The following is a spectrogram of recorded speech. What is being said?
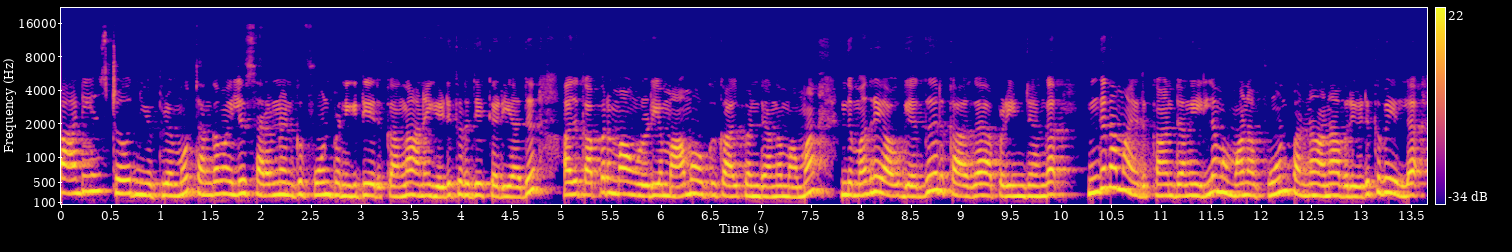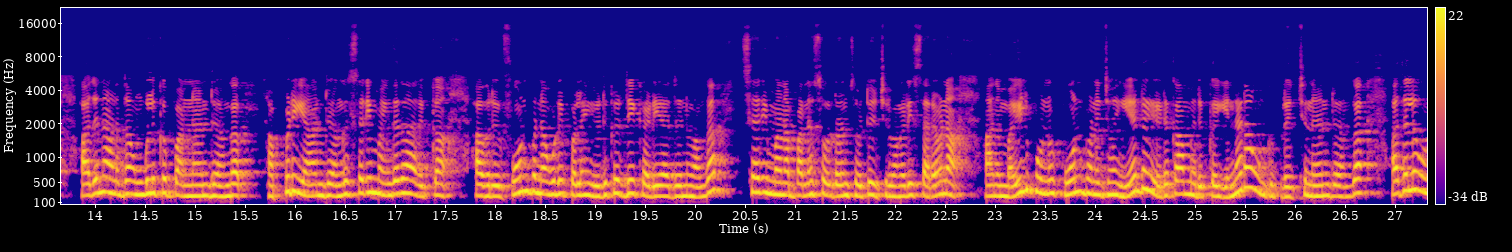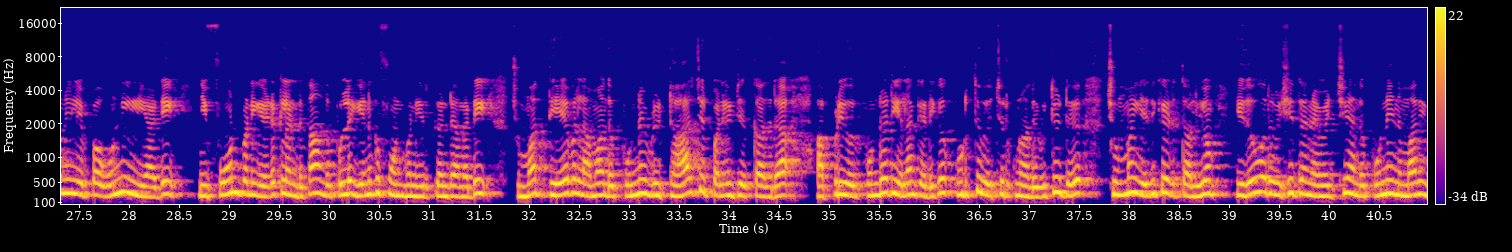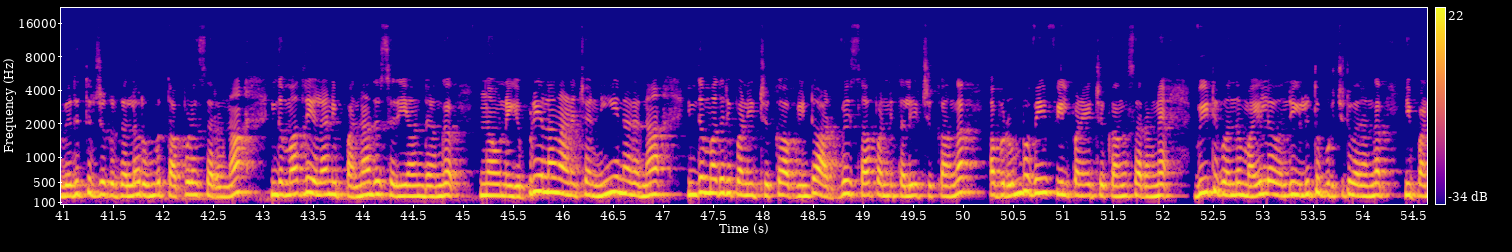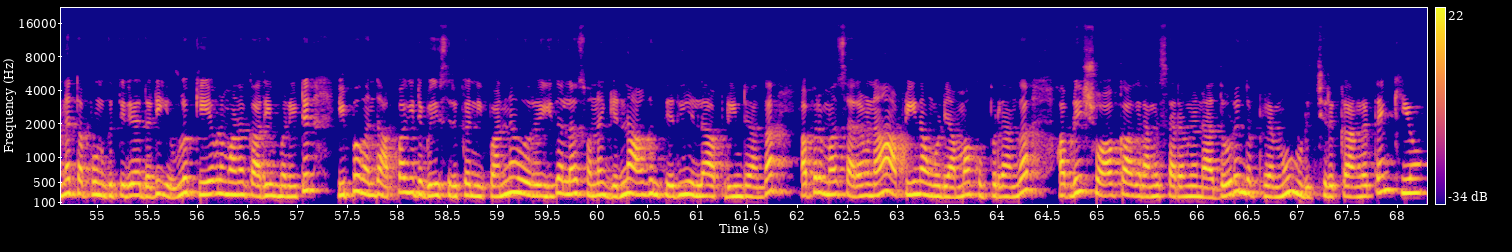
Pandian store new promo. தங்கமயிலு சரவணனுக்கு phone பண்ணிக்கிட்டே இருக்காங்க. ஆனால் எடுக்கிறதே கிடையாது. அதுக்கப்புறமா அவங்களுடைய மாமாவுக்கு கால் பண்ணுறாங்க மாமா இந்த மாதிரி அவங்க எங்கே இருக்காங்க? அப்படின்றாங்க. இங்கே தான்மா இருக்கான்றாங்க. இல்லை மாமா நான் ஃபோன் பண்ணேன். ஆனால் அவர் எடுக்கவே இல்லை. அதனால தான் உங்களுக்கு பண்ணேன்றாங்க. அப்படியான்றாங்க. சரிம்மா இங்கே தான் இருக்கான். அவர் ஃபோன் பண்ணால் கூட இப்போல்லாம் எடுக்கிறதே கிடையாதுன்னுவாங்க. சரிம்மா நான் பண்ண சொல்கிறேன்னு சொல்லிட்டு வச்சுருவாங்க டே சரவணா. அந்த மயில் பொண்ணு ஃபோன் பண்ணிச்சான். ஏன்டா எடுக்காமல் இருக்க? என்னடா உனக்கு பிரச்சனைன்றாங்க. அதெல்லாம் ஒன்றும் இல்லைப்பா ஒன்றும் இல்லையாடி. நீ ஃபோன் பண்ணி எடுக்கலன்ட்டு தான் அந்த பிள்ளை எனக்கு ஃபோன் பண்ணியிருக்குன்றாங்க. சும்மா தேவையில்லாமல் அந்த பொண்ணை இப்படி டார்ச்சர் பண்ணிட்டு இருக்காதுடா. அப்படி ஒரு பொண்டாட்டியெல்லாம் கிடைக்க கொடுத்து வச்சிருக்கணும். அதை விட்டுட்டு சும்மா எதுக்கு எடுத்தாலையும் ஏதோ ஒரு விஷயத்த வச்சு அந்த பொண்ணை இந்த மாதிரி வெறுத்துட்டு இருக்கிறதெல்லாம் ரொம்ப தப்புட சரணா இந்த மாதிரி எல்லாம் நீ பண்ணாத சரியான்றாங்க. நான் உன்னை எப்படியெல்லாம் நினச்சேன் நீ என்னடனா இந்த மாதிரி பண்ணிட்டு இருக்க அப்படின்ட்டு அட்வைஸாக பண்ணி தள்ளிட்டு இருக்காங்க. அப்போ ரொம்பவே ஃபீல் பண்ணிட்டு இருக்காங்க சரவணன் வீட்டுக்கு வந்து மயிலை வந்து இழுத்து பிடிச்சிட்டு வராங்க. நீ பண்ண தப்பு உனக்கு தெரியாதாட்டி எவ்வளோ கேவலமான காரியம் பண்ணிட்டு இப்போ வந்து அப்பா கிட்ட பேசியிருக்க. நீ பண்ண ஒரு இதெல்லாம் சொன்னால் என்ன ஆகும் தெரியல அப்படின்றாங்க. அப்புறமா சரவணா அப்படின்னு அவங்களுடைய அம்மா கூப்பிட்றாங்க. அப்படியே ஷாக் ஆகுறாங்க சரவணன். அதோட இந்த பிரமும் முடிச்சிருக்காங்க. தேங்க்யூ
